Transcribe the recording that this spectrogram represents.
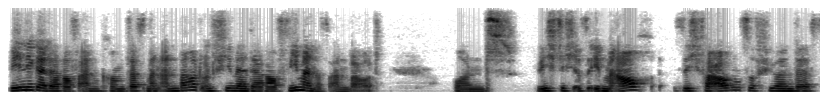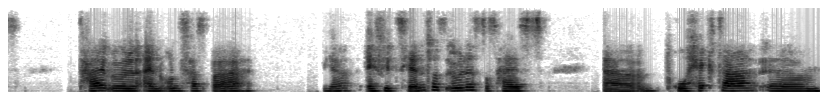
weniger darauf ankommt, was man anbaut und vielmehr darauf, wie man es anbaut. Und wichtig ist eben auch, sich vor Augen zu führen, dass Palmöl ein unfassbar ja, effizientes Öl ist. Das heißt, äh, pro Hektar äh,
